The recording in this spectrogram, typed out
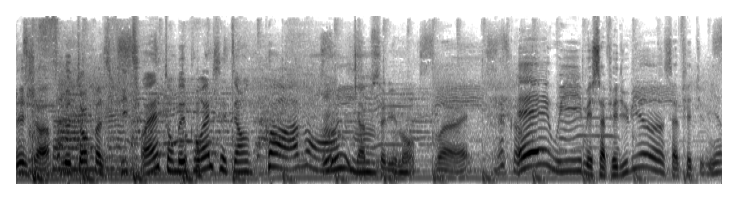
Déjà, le temps passe vite. Ouais, Tombé pour elle, c'était encore avant. hein. Mmh, absolument. Ouais, ouais. D'accord. Eh oui, mais ça fait du bien, ça fait du bien.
